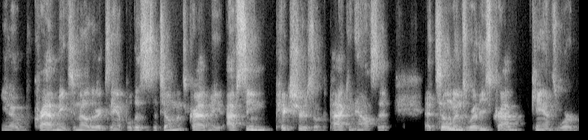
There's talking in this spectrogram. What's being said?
you know, crab meat's another example. This is a Tillman's crab meat. I've seen pictures of the packing house at, at Tillman's where these crab cans were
